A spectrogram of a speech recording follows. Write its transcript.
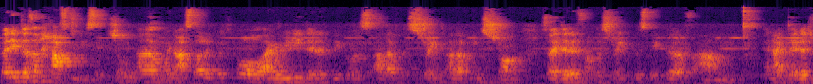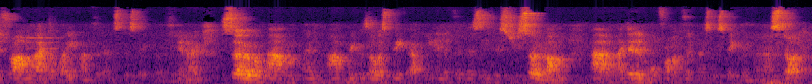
but it doesn't have to be sexual. Um, when I started with pole, I really did it because I love the strength. I love being strong, so I did it from the strength perspective, um, and I did it from like a body confidence perspective. You know, so um, and um, because I was big up being in the fitness industry so long, um, I did it more from a fitness perspective when I started,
